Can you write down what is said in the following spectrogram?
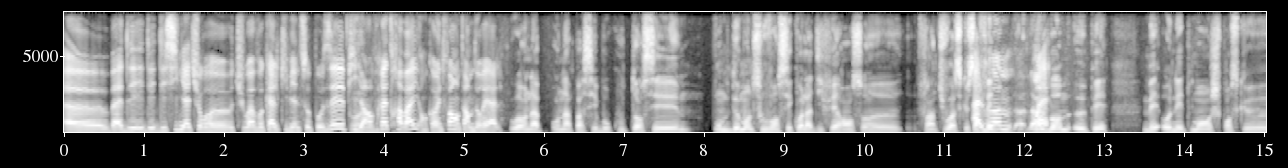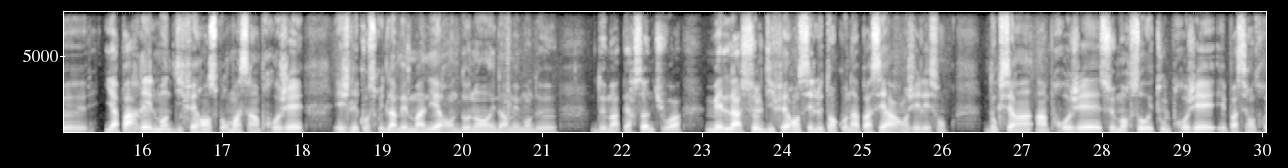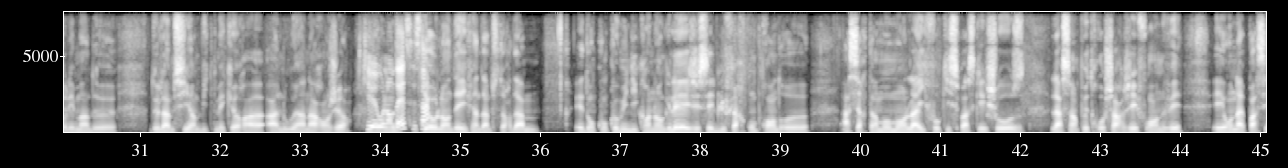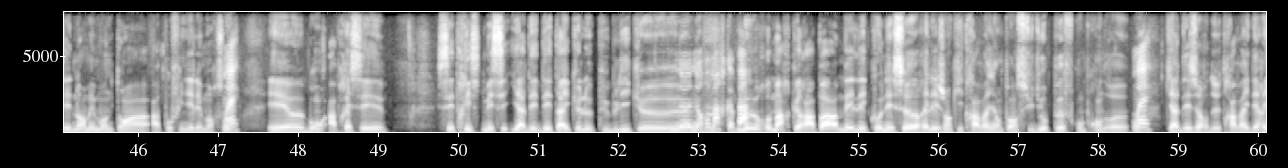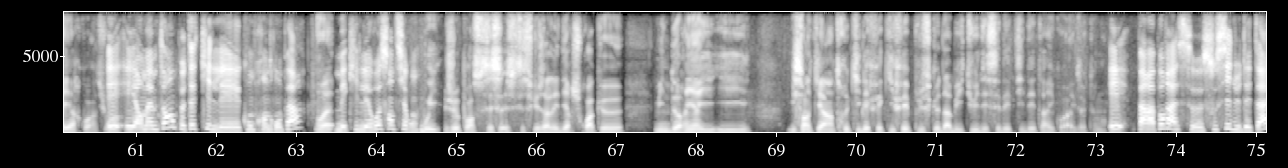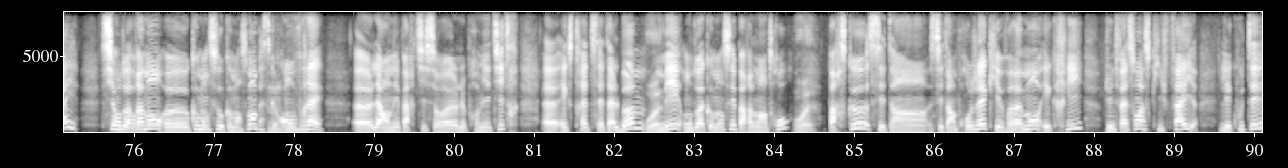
bah, des, des- des signatures tu vois, vocales qui viennent s'opposer. Et puis il y a un vrai travail, encore une fois, en termes de réal. Ouais, on a, on a passé beaucoup de temps. C'est, on me demande souvent c'est quoi la différence. euh, Enfin, tu vois ce que ça Album, fait, l'album EP. Mais honnêtement, je pense que il n'y a pas réellement de différence. Pour moi, c'est un projet et je l'ai construit de la même manière en donnant énormément de, de ma personne, tu vois. Mais la seule différence, c'est le temps qu'on a passé à arranger les sons. Donc c'est un, un projet, ce morceau et tout le projet est passé entre les mains de, de Lamsi, un beatmaker à, à nous et un arrangeur Qui est hollandais, c'est ça? Qui est hollandais, il vient d'Amsterdam. Et donc on communique en anglais et j'essaie de lui faire comprendre euh, à certains moments, là il faut qu'il se passe quelque chose, là c'est un peu trop chargé, il faut enlever. Et on a passé énormément de temps à, à peaufiner les morceaux. Ouais. Et euh, bon, après c'est... C'est triste, mais il y a des détails que le public euh, ne, ne remarque pas ne remarquera pas, mais les connaisseurs et les gens qui travaillent un peu en studio peuvent comprendre euh, Ouais. qu'il y a des heures de travail derrière, quoi. Tu vois. Et, et en même temps, peut-être qu'ils les comprendront pas, Ouais. mais qu'ils les ressentiront. Oui, je pense, c'est ce que j'allais dire. Je crois que, mine de rien, il, il, il sent qu'il y a un truc qui les fait kiffer plus que d'habitude et c'est des petits détails, quoi, exactement. Et par rapport à ce souci du détail, si on doit vraiment euh, commencer au commencement, parce Mm. qu'en vrai, euh, là on est parti sur euh, le premier titre, euh, extrait de cet album, Ouais. mais on doit commencer par l'intro, Ouais, parce que c'est un, c'est un projet qui est vraiment écrit d'une façon à ce qu'il faille l'écouter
